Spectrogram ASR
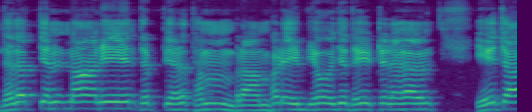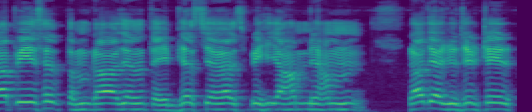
ददत्यन्नानि तृप्यर्थम ब्राह्मणेभ्यो युधिष्ठिर। ये चापी सतम राजन तेभ्य स्पृहयाम्यहम राजा युधिष्ठिर,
